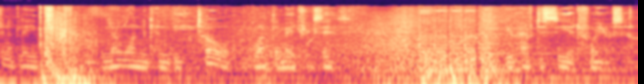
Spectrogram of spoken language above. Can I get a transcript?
Unfortunately, no one can be told what the Matrix is. You have to see it for yourself.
